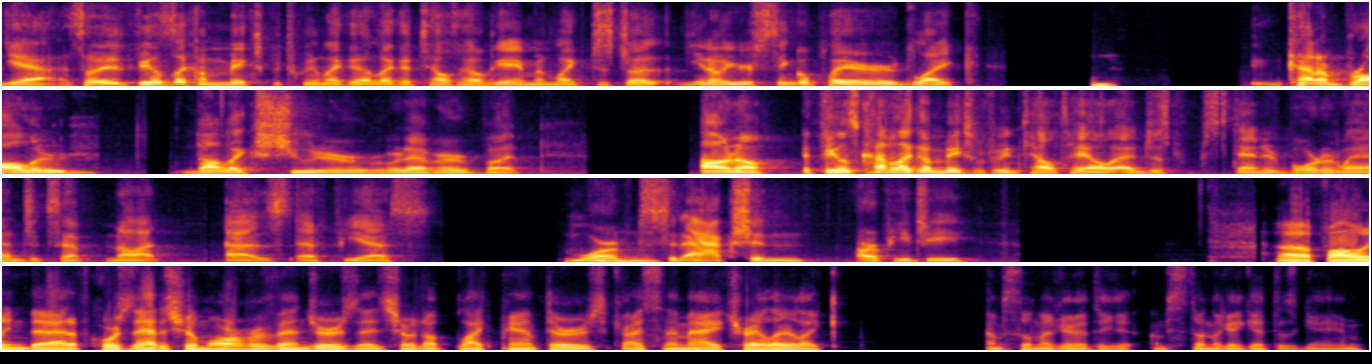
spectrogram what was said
Yeah, so it feels like a mix between like a like a Telltale game and like just a you know your single player like kind of brawler, not like shooter or whatever, but I don't know. It feels kind of like a mix between Telltale and just standard Borderlands, except not as FPS, more of Mhm. just an action RPG. Uh, following that, of course, they had to show more of Avengers. They showed up Black Panthers guy cinematic trailer. Like, I'm still not gonna get. I'm still not gonna get this game.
